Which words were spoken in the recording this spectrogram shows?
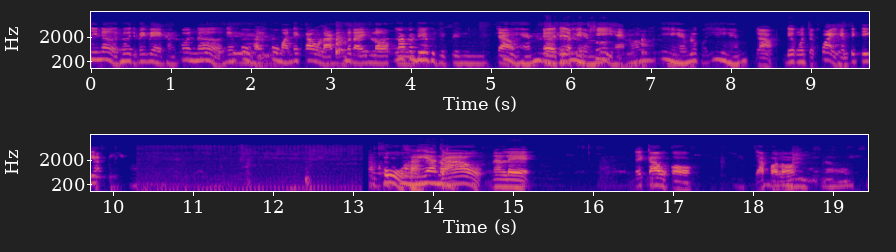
นี่เนอร์เธอจะไปแหวกของเปิ้ลเนอร์เนี่ยคู่ไผ่คู่มันได้เก้าลักเมื่อใดรอแล้วก็เดียวก็จะเป็นเจ้าอีแหมเออเดี๋ยวจะเป็นขี้แหมอ๋ออีแหมแล้วก็อีแหมเจ้าเดี๋ยวมันจะไขว้แหมติ๊กติ๊กอะคู่ค่ะเจ้านั่นแหละ ได้เก้ากอกจับพอร้องสองส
